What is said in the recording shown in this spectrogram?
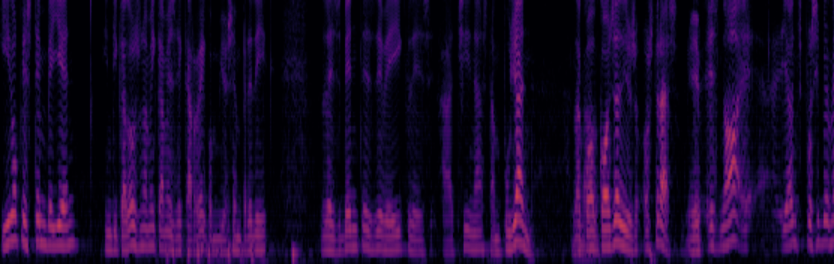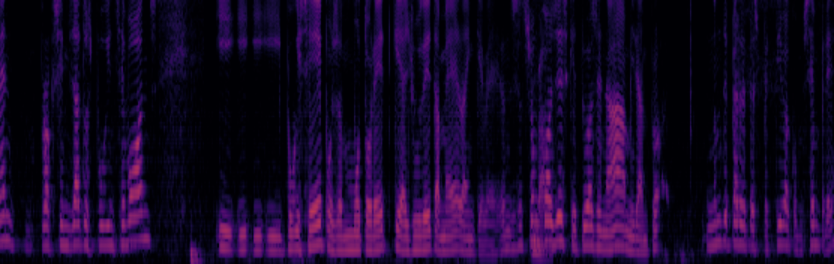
I el que estem veient, indicadors una mica més de carrer, com jo sempre dic, les ventes de vehicles a Xina estan pujant, la Val. qual cosa dius, ostres, Ep. és no, eh, llavors possiblement pròxims datos puguin ser bons i, i, i, i pugui ser pues, un motoret que ajude també l'any que ve. Doncs són Val. coses que tu has d'anar mirant, però no hem de perdre perspectiva, com sempre,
